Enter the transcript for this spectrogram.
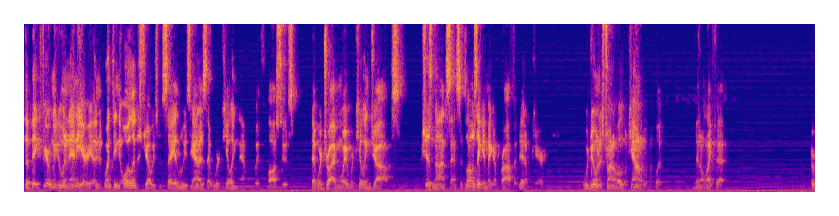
The big fear when we go in any area, and one thing the oil industry always would say in Louisiana is that we're killing them with lawsuits, that we're driving away, we're killing jobs, which is nonsense. As long as they can make a profit, they don't care. What we're doing is trying to hold them accountable, but they don't like that. A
